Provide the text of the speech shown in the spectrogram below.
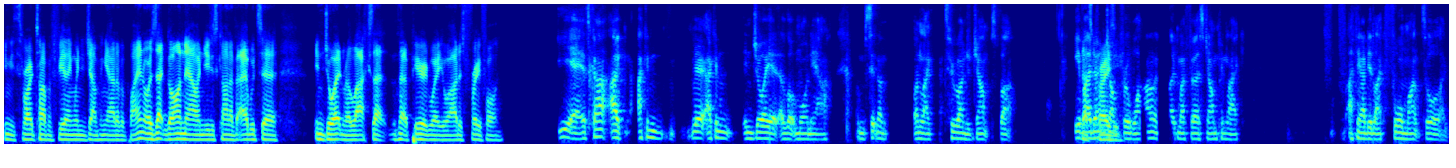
in your throat type of feeling when you're jumping out of a plane, or is that gone now and you're just kind of able to enjoy it and relax that that period where you are just free falling? yeah, it's kind. Of, I I can I can enjoy it a lot more now. I'm sitting on on like 200 jumps, but if That's I don't crazy. jump for a while, like my first jump in like I think I did like four months or like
